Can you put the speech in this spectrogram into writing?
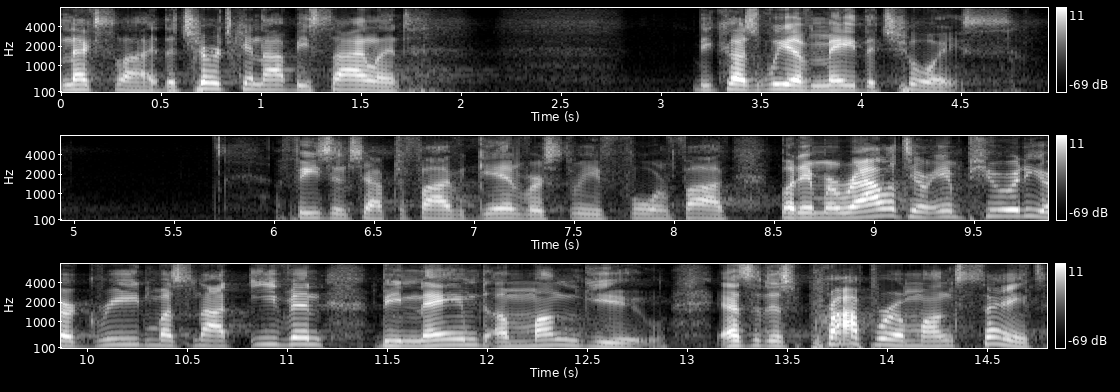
Next slide. The church cannot be silent because we have made the choice. Ephesians chapter 5 again, verse 3, 4, and 5. But immorality or impurity or greed must not even be named among you, as it is proper among saints.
